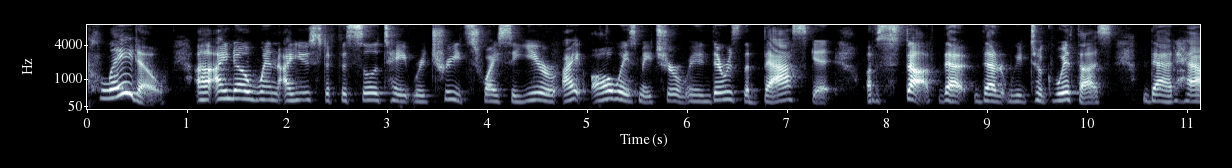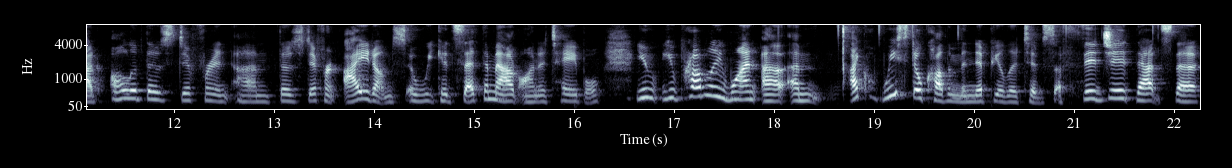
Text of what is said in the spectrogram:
Play-Doh. Uh, I know when I used to facilitate retreats twice a year, I always made sure when there was the basket of stuff that that we took with us that had all of those different um, those different items, so we could set them out on a table. You you probably want a, um, I call, we still call them manipulatives. A fidget, that's the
